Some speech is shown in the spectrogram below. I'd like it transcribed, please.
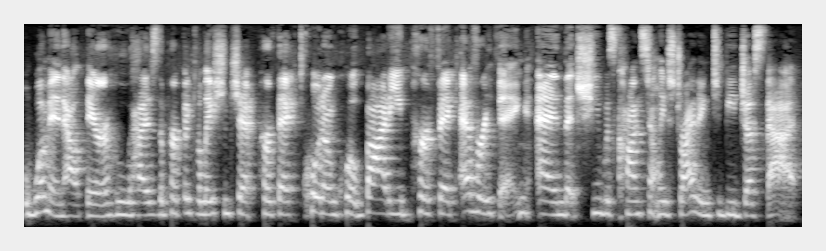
woman out there who has the perfect relationship, perfect quote unquote body, perfect everything, and that she was constantly striving to be just that.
